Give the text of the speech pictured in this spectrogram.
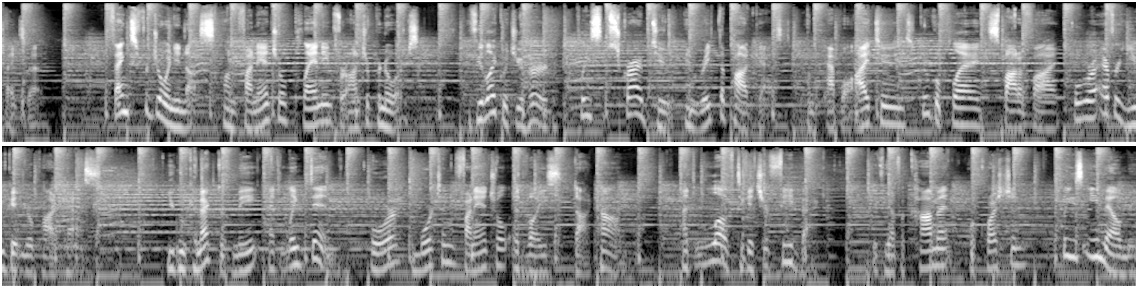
Thanks, Matt. Thanks for joining us on Financial Planning for Entrepreneurs. If you like what you heard, please subscribe to and rate the podcast on Apple iTunes, Google Play, Spotify, or wherever you get your podcasts. You can connect with me at LinkedIn or mortonfinancialadvice.com. I'd love to get your feedback. If you have a comment or question, please email me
